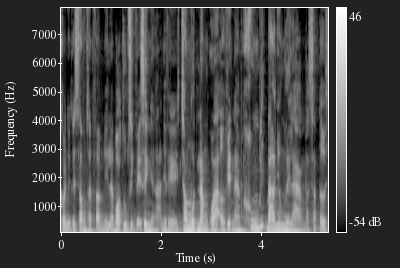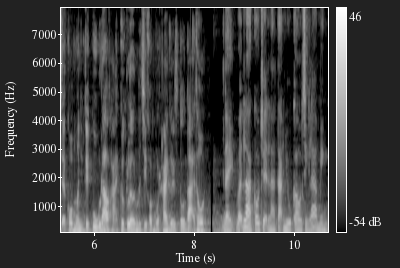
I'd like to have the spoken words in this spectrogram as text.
có những cái dòng sản phẩm như là bọt dung dịch vệ sinh chẳng hạn như thế. Trong một năm qua ở Việt Nam không biết bao nhiêu người làm và sắp tới sẽ có một những cái cú đào thải cực lớn và chỉ còn một hai người tồn tại thôi. Đấy vẫn là câu chuyện là tạo nhu cầu chính là mình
